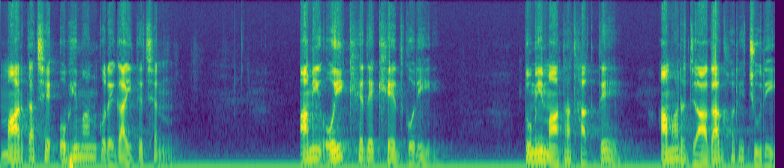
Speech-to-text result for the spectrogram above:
মার কাছে অভিমান করে গাইতেছেন, আমি ওই খেদে খেদ করি তুমি মাথা থাকতে আমার জাগা ঘরে চুরি।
